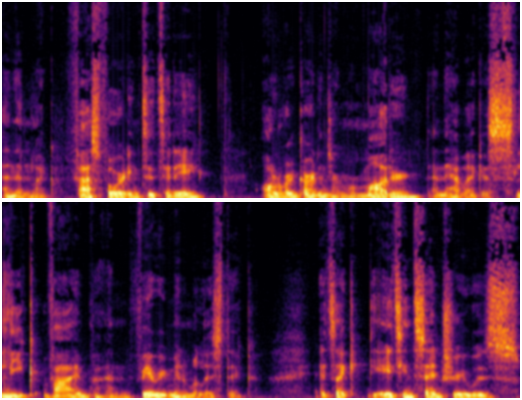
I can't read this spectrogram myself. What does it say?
And then like fast forwarding to today, all of our gardens are more modern and they have like a sleek vibe and very minimalistic. It's like the 18th century was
